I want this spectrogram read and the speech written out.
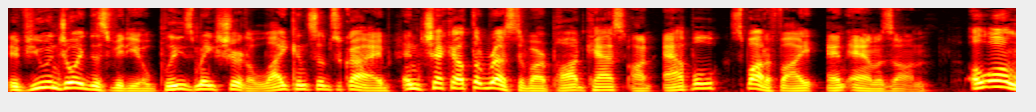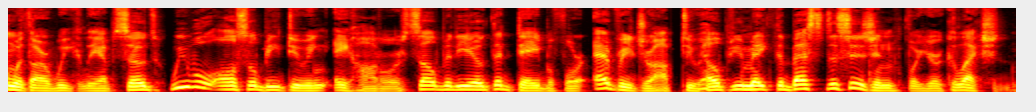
If you enjoyed this video, please make sure to like and subscribe and check out the rest of our podcast on Apple, Spotify, and Amazon. Along with our weekly episodes, we will also be doing a hodl or sell video the day before every drop to help you make the best decision for your collection.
